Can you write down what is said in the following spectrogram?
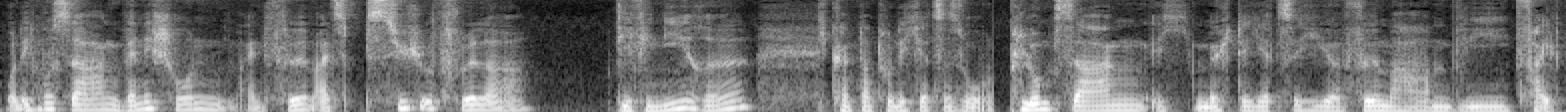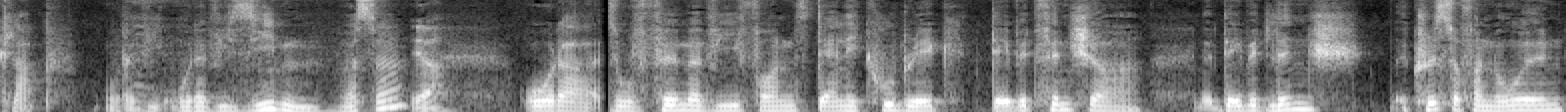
Und ich muss sagen, wenn ich schon einen Film als Psychothriller definiere, ich könnte natürlich jetzt so plump sagen, ich möchte jetzt hier Filme haben wie Fight Club oder wie, oder wie Sieben, weißt du? Ja. Oder so Filme wie von Stanley Kubrick, David Fincher, David Lynch, Christopher Nolan,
